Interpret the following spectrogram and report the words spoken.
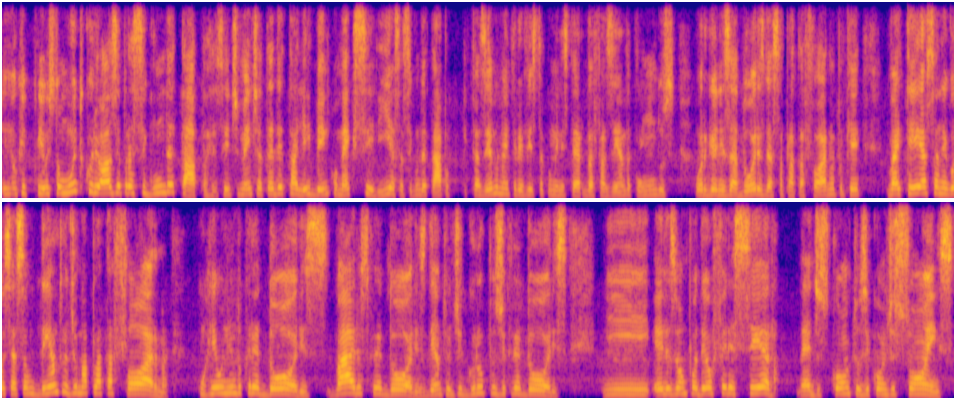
eu, eu estou muito curiosa para a segunda etapa. Recentemente até detalhei bem como é que seria essa segunda etapa, fazendo uma entrevista com o Ministério da Fazenda, com um dos organizadores dessa plataforma, porque vai ter essa negociação dentro de uma plataforma, reunindo credores, vários credores, dentro de grupos de credores, e eles vão poder oferecer né, descontos e condições,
